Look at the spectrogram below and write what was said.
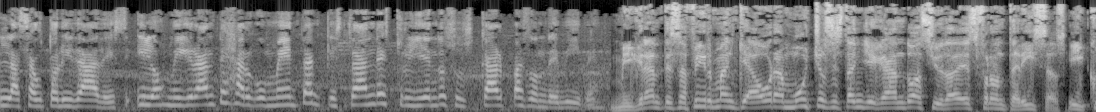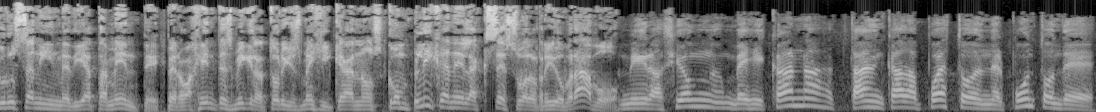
las autoridades y los migrantes argumentan que están destruyendo sus carpas donde viven. Migrantes afirman que ahora muchos están llegando a ciudades fronterizas y cruzan inmediatamente, pero agentes migratorios mexicanos complican el acceso al río Bravo. Migración mexicana está en cada puesto en el punto donde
